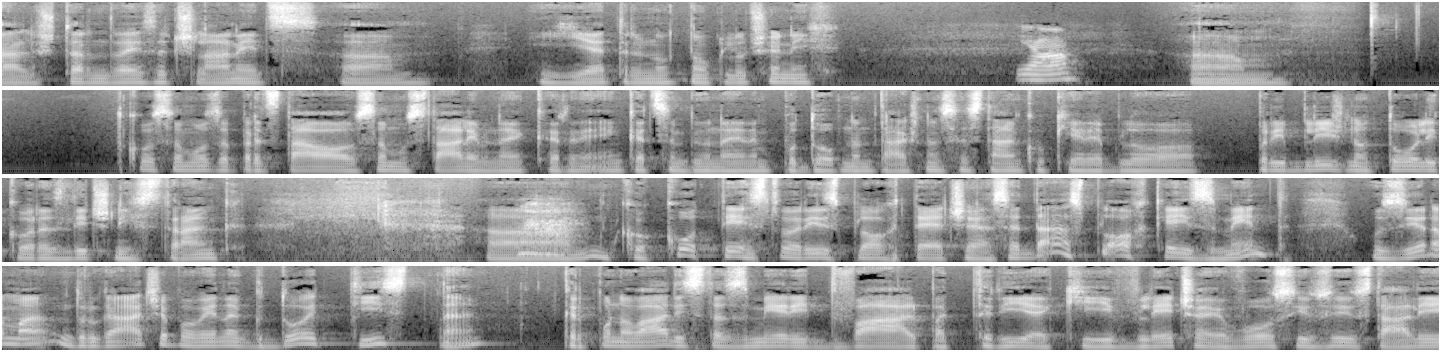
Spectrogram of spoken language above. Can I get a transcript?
ali 24 članic, um, je trenutno vključenih. Ja. Um, tako samo za predstavo vsem ostalim, ne, ker enkrat sem bil na enem podobnem takšnem sestanku, kjer je bilo približno toliko različnih strank. Um, kako te stvari sploh tečejo? Se da sploh kaj izmed, oziroma drugače povedano, kdo je tisti, ker ponavadi sta zmeri dva ali pa tri, ki vlečajo vozi, vsi ostali,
